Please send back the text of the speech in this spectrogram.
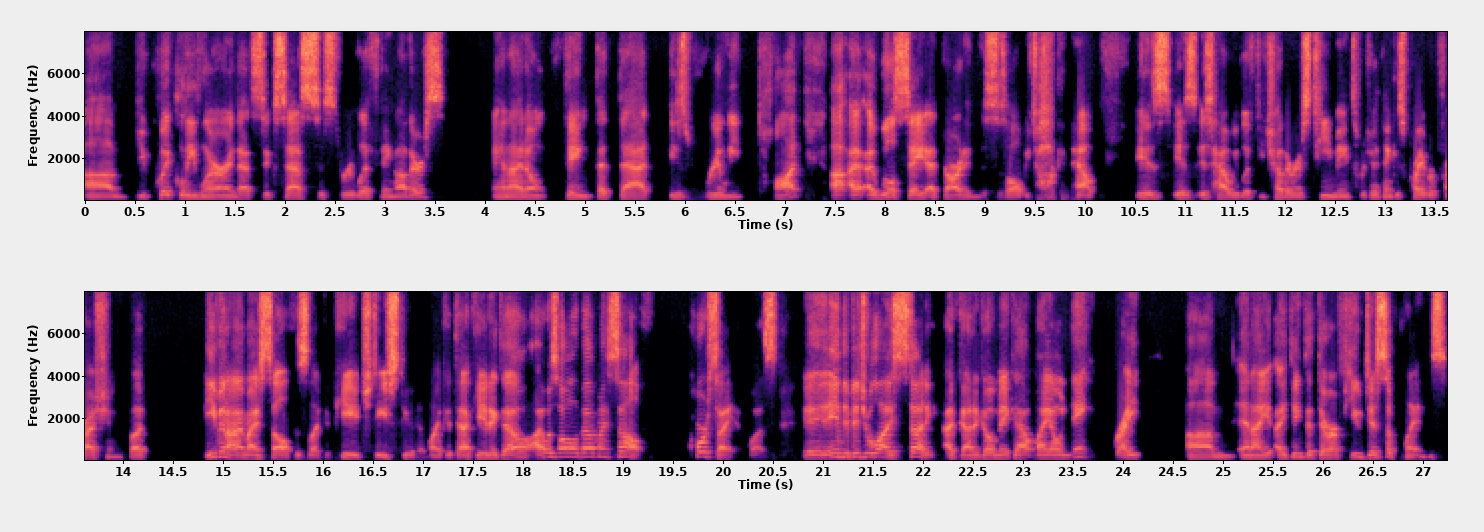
um, you quickly learn that success is through lifting others. And I don't think that that is really taught. I, I will say at Darden, this is all we talk about is is is how we lift each other as teammates, which I think is quite refreshing. But even I myself, as like a PhD student, like a decade ago, I was all about myself. Of course, I was individualized study. I've got to go make out my own name, right? Um, and I, I think that there are a few disciplines.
